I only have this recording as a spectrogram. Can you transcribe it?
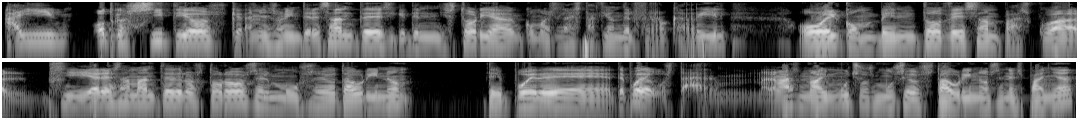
Hay otros sitios que también son interesantes y que tienen historia, como es la estación del ferrocarril o el convento de San Pascual. Si eres amante de los toros, el Museo Taurino te puede, te puede gustar. Además, no hay muchos museos taurinos en España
